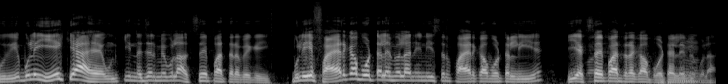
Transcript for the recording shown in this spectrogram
ये बोले ये क्या है? उनकी नज़र में बोला अक्षय पात्र पे गई। बोले ये फायर का बोतल है? बोला नहीं नहीं सर फायर का बोतल नहीं है। ये अक्षय पात्र का बोतल है मैं बोला।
